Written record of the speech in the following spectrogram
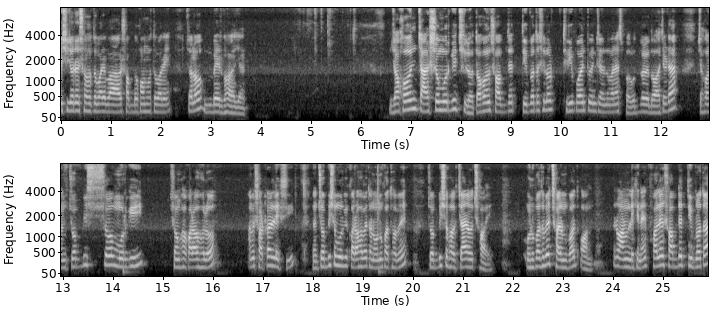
বেশি জোরে হতে পারে বা শব্দ কম হতে পারে। চলো বের করা যাক। যখন চারশো মুরগি ছিল, তখন শব্দের তীব্রতা ছিল three point twenty minus four উদ্বেগে দেওয়া আছে এটা যখন চব্বিশশো মুরগি সংখ্যা করা হলো আমি শর্টকাটে লিখছি, যখন চব্বিশশো মুরগি করা হবে, তখন অনুপাত হবে চব্বিশশো ভাগ চার ও ছয়। অনুপাত হবে ছয় অনুপাত অন এটা অন লিখে নেয়, ফলে শব্দের তীব্রতা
